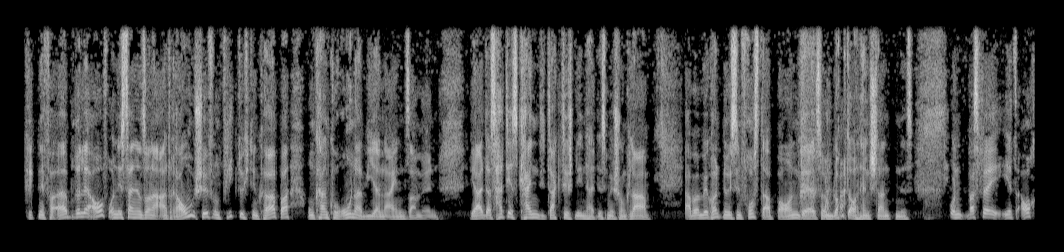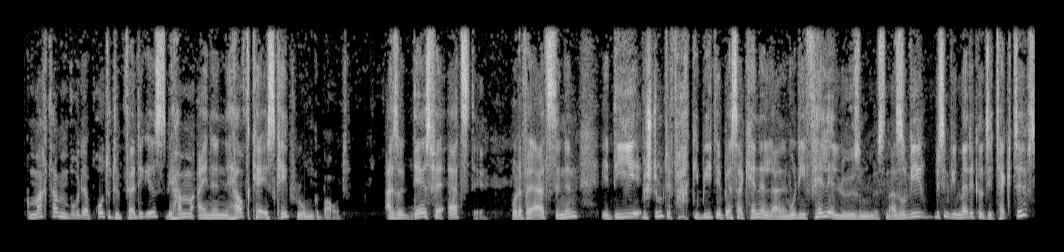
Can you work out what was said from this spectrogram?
kriegt eine VR-Brille auf und ist dann in so einer Art Raumschiff und fliegt durch den Körper und kann Coronaviren einsammeln. Ja, das hat jetzt keinen didaktischen Inhalt, ist mir schon klar. Aber wir konnten ein bisschen Frust abbauen, der so im Lockdown entstanden ist. Und was wir jetzt auch gemacht haben, wo der Prototyp fertig ist, wir haben einen Healthcare Escape Room gebaut. Also der ist für Ärzte oder für Ärztinnen, die bestimmte Fachgebiete besser kennenlernen, wo die Fälle lösen müssen. Also wie bisschen wie Medical Detectives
